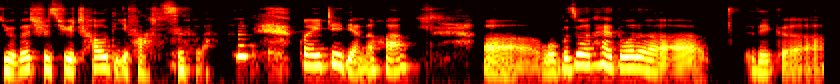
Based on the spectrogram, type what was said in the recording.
有的是去抄底房子了。关于这点的话，呃，我不做太多的那个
